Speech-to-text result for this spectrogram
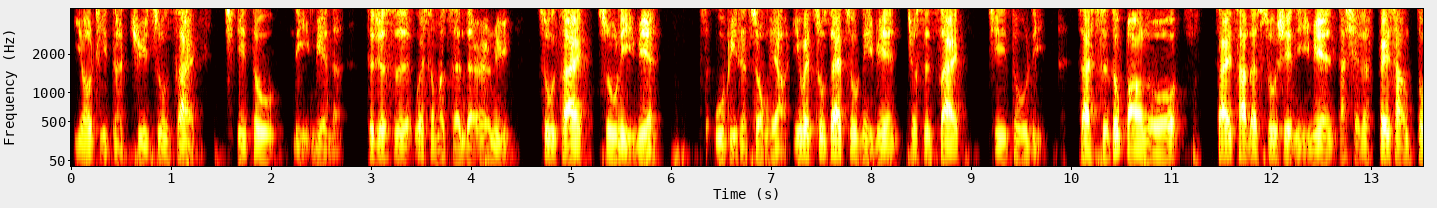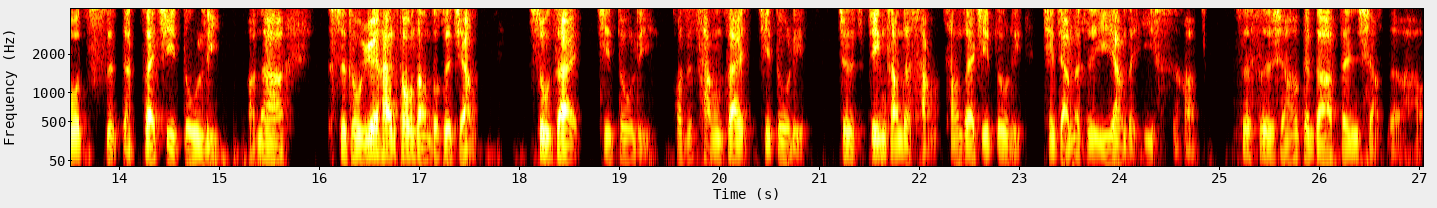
有体的居住在基督里面了。这就是为什么神的儿女住在主里面。是无比的重要，因为住在主里面，就是在基督里。在使徒保罗在他的书信里面，他写了非常多次的在基督里啊。那使徒约翰通常都是讲住在基督里，或者藏在基督里，就是经常的藏藏在基督里。其实讲的是一样的意思哈。这是想要跟大家分享的哈。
